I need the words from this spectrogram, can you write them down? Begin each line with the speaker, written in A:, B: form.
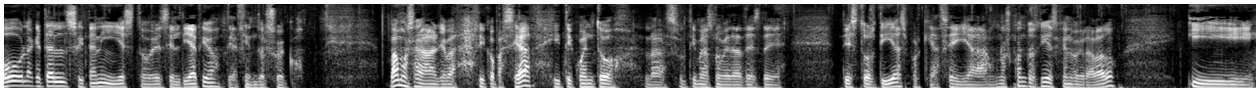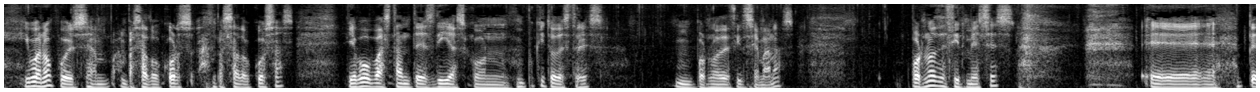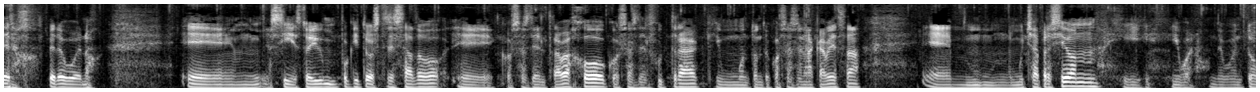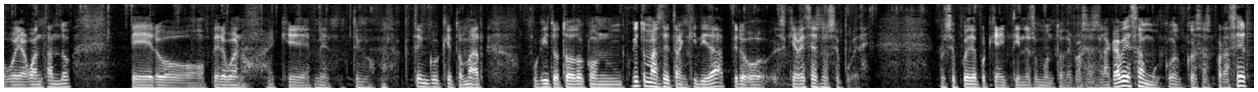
A: Hola, ¿qué tal? Soy Dani y esto es el diario de Haciendo el Sueco. Vamos a llevar a Rico a pasear y te cuento las últimas novedades de, estos días porque hace ya unos cuantos días que no he grabado y, bueno, pues han, pasado han pasado cosas. Llevo bastantes días con un poquito de estrés, por no decir semanas, por no decir meses, eh, pero, pero bueno. Eh, sí, estoy un poquito estresado, eh, cosas del trabajo, cosas del food track y un montón de cosas en la cabeza, eh, mucha presión y, bueno, de momento voy aguantando, pero, pero bueno, hay que, tengo, tengo que tomar un poquito todo con un poquito más de tranquilidad, pero es que a veces no se puede. No se puede porque ahí tienes un montón de cosas en la cabeza, cosas por hacer.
